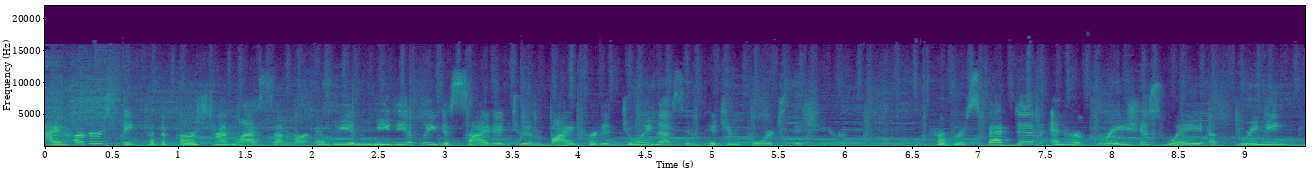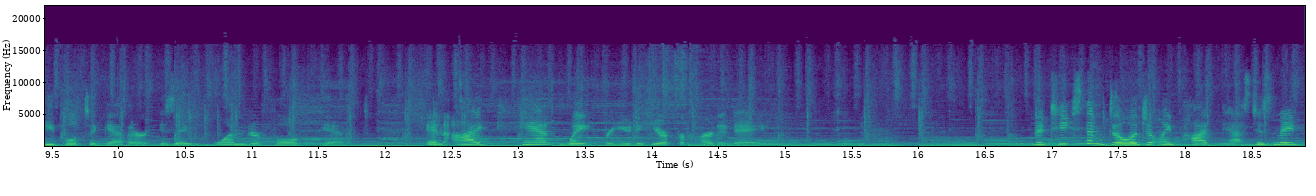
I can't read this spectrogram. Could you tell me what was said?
I heard her speak for the first time last summer, and we immediately decided to invite her to join us in Pigeon Forge this year. Her perspective and her gracious way of bringing people together is a wonderful gift, and I can't wait for you to hear from her today. The Teach Them Diligently podcast is made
